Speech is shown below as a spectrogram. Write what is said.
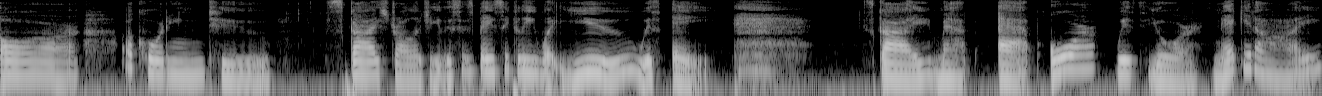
Are according to Sky Astrology. This is basically what you, with a Sky Map app or with your naked eye,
